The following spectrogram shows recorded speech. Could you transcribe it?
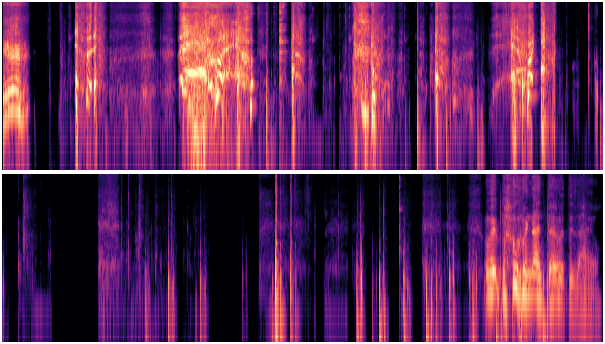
Wait, but we're not done with this aisle.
